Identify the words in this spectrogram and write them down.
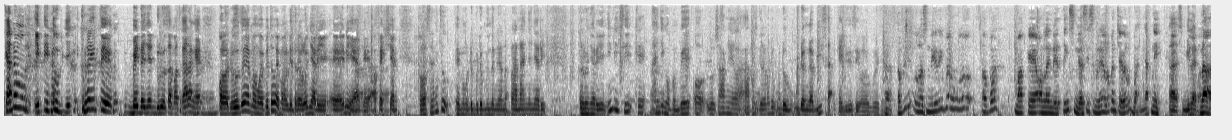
Karena itu itu itu itu ya bedanya dulu sama sekarang ya. Kalau dulu tuh emang web itu emang literal lu nyari eh, ini ya kayak affection. Kalau sekarang tuh emang udah bener-bener ran- ranahnya nyari lu nyari ini sih kayak anjing open BO, lu sange lah apa segala macam udah udah nggak bisa kayak gitu sih kalau gue. Nah, tapi lo sendiri bang, lo apa? Make online dating enggak sih sebenarnya lo kan cewek lo banyak nih. Ah, sembilan. Nah,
